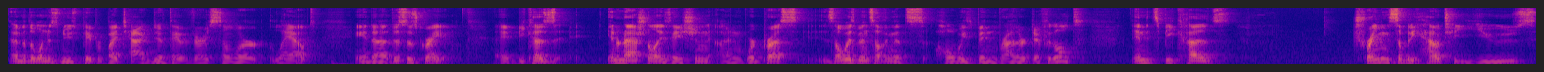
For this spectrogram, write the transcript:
another one is Newspaper by Tagdiv. They have a very similar layout, and uh, this is great uh, because internationalization on WordPress has always been something that's always been rather difficult, and it's because training somebody how to use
